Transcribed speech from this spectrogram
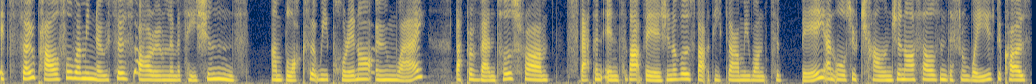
it's so powerful when we notice our own limitations and blocks that we put in our own way that prevent us from stepping into that version of us that deep down we want to be and also challenging ourselves in different ways because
